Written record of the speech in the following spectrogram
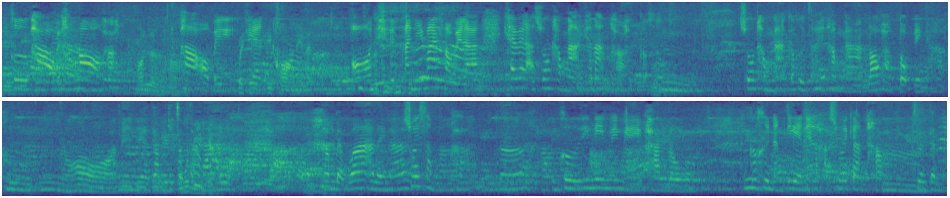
มีคือพาออกไปข้างนอกค่ะอ๋อเหรออ๋อพาออกไปไม่ใช่เรียนที่คลองนี่นะอ๋อนี่อันนี้ไม่ค่ะเวลา แค่เวลาช่วงทำงานแค่นั้นค่ะ ก็คืออช่วงทำงานก็คือจะให้ทำงานรอบผักตบอย่างเงี้ยค่ะคือออ๋อเนี่ยเนี่ยทำกิจกรรมลูกทำแบบว่าอะไรนะ ช่วยสำนักค่ะฮะคือที่นี่ไม่มีพานโรง ก็คือนักเรียนเนี่ยแหละค่ะช่วยกันทำช่วยกันท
